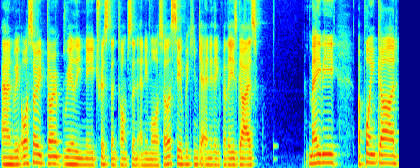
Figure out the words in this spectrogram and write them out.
And we also don't really need Tristan Thompson anymore. So let's see if we can get anything for these guys. Maybe a point guard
